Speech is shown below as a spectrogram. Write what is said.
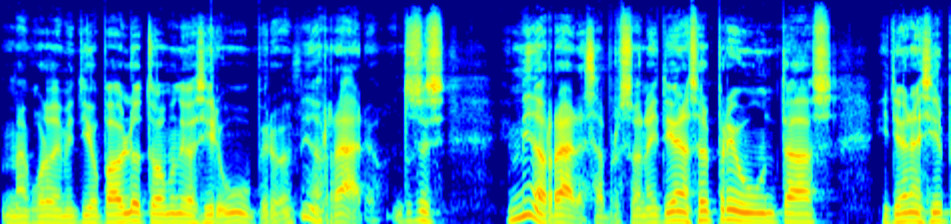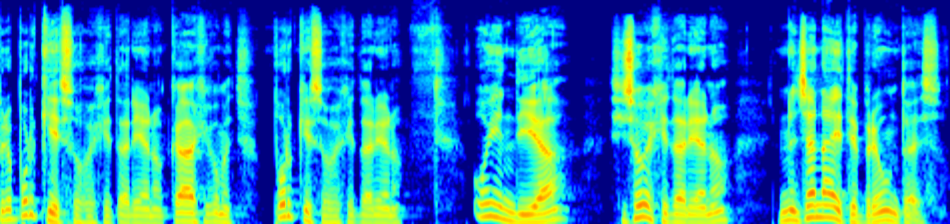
me acuerdo de mi tío Pablo, todo el mundo iba a decir, uh, pero es medio raro. Entonces, es medio rara esa persona. Y te iban a hacer preguntas, y te van a decir, pero ¿por qué sos vegetariano? Cada vez que comes, ¿por qué sos vegetariano? Hoy en día, si sos vegetariano, ya nadie te pregunta eso.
